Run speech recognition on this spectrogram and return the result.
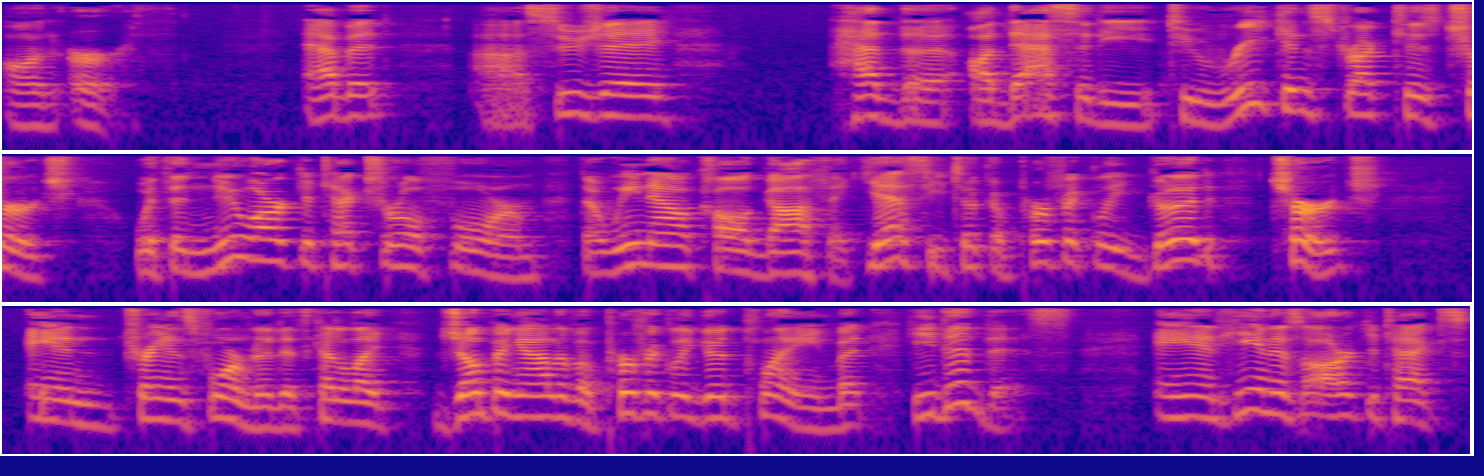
on earth. Abbot uh, Suger had the audacity to reconstruct his church with a new architectural form that we now call Gothic. Yes, he took a perfectly good church and transformed it. It's kind of like jumping out of a perfectly good plane, but he did this. And he and his architects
